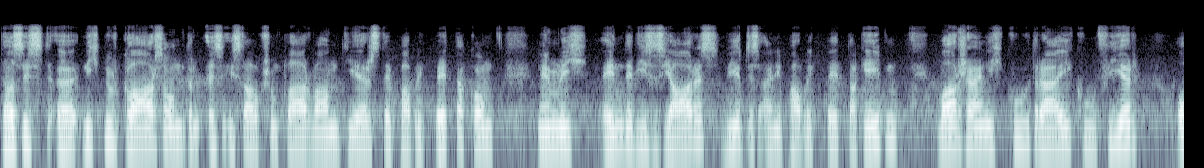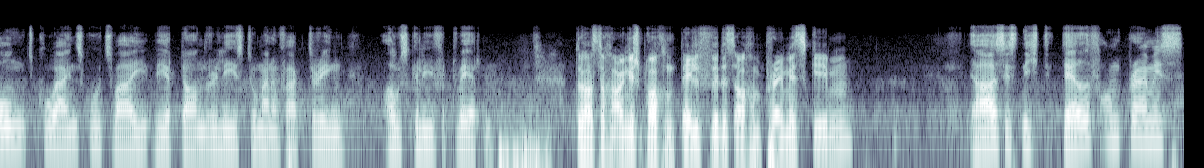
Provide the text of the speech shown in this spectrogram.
Das ist äh, nicht nur klar, sondern es ist auch schon klar, wann die erste Public Beta kommt, nämlich Ende dieses Jahres wird es eine Public Beta geben, wahrscheinlich Q3, Q4 und Q1, Q2 wird dann Release to Manufacturing ausgeliefert werden. Du hast auch angesprochen, Delph wird es auch on-premise geben. Ja, es ist nicht Delph on-premise,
